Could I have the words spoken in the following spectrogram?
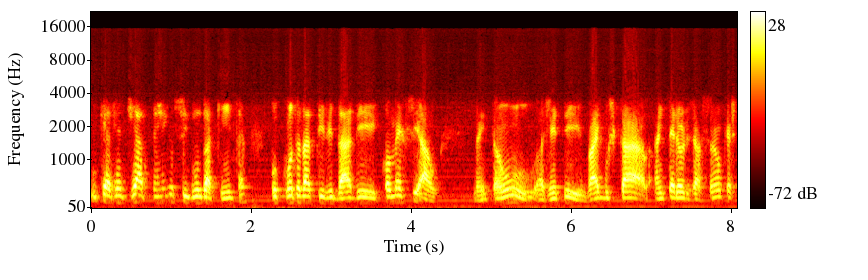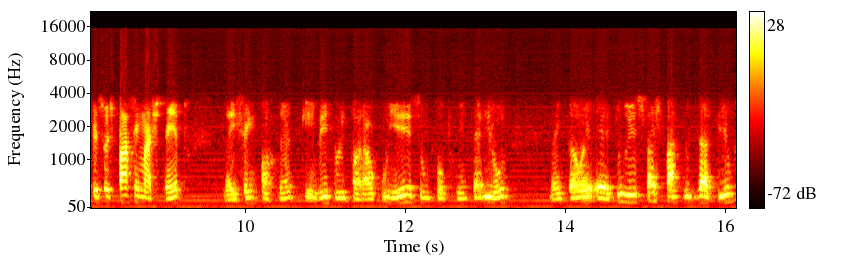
o que a gente já tem no segundo a quinta por conta da atividade comercial. Né? Então, a gente vai buscar a interiorização, que as pessoas passem mais tempo, né? isso é importante, quem vem para o litoral conheça um pouco do interior. Né? Então, é, é, tudo isso faz parte do desafio.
